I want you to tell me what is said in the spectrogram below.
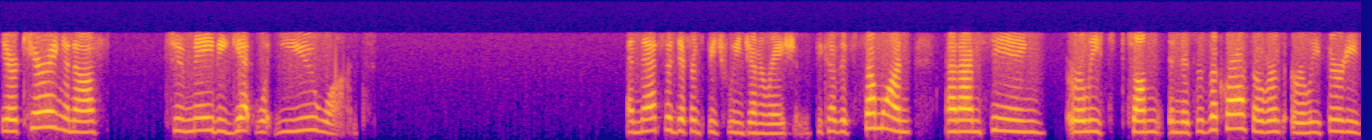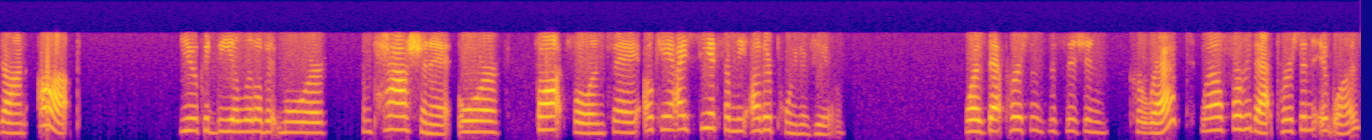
they're caring enough to maybe get what you want. And that's the difference between generations. Because if someone, and I'm seeing early some and this is a crossover early 30s on up you could be a little bit more compassionate or thoughtful and say okay i see it from the other point of view. Was that person's decision correct? Well for that person it was.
